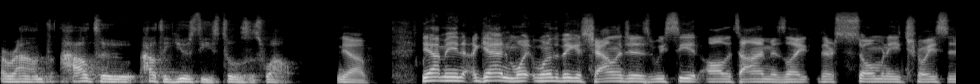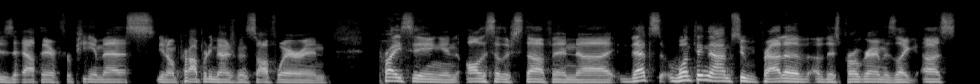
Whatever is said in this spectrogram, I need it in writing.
around how to how to use these tools as well. Yeah yeah, I mean, again, one of the biggest challenges we see it all the time is like there's so many choices out there for PMS, you know, property management software and pricing and all this other stuff. And uh, that's one thing that I'm super proud of of this program is like us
